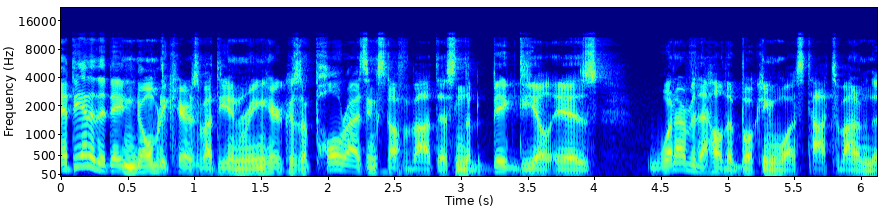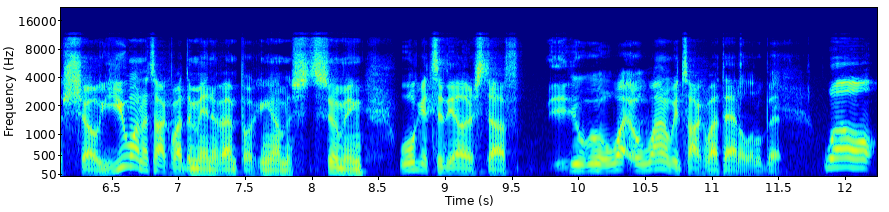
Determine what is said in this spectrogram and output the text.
at, the end of the day, nobody cares about the in ring here because the polarizing stuff about this, and the big deal is whatever the hell the booking was, top to bottom of the show. You want to talk about the main event booking? I'm assuming we'll get to the other stuff. Why, don't we talk about that a little bit? Well,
